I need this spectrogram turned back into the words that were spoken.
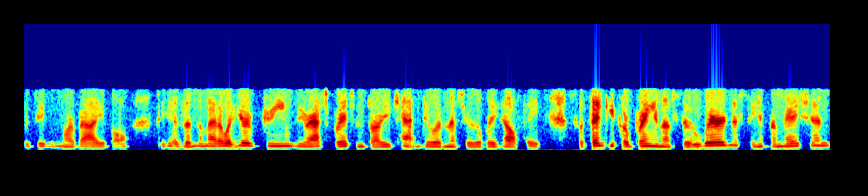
it's even more valuable because no matter what your dreams, and your aspirations are, you can't do it unless you're really healthy. So thank you for bringing us the awareness, the information,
